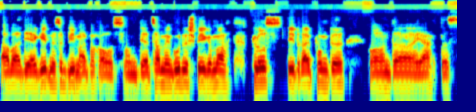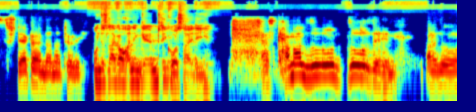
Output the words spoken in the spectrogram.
aber die Ergebnisse blieben einfach aus. Und jetzt haben wir ein gutes Spiel gemacht, plus die drei Punkte. Und äh, ja, das stärkt einen dann natürlich. Und es lag auch an den gelben Trikots, Heidi. Das kann man so, so sehen. Also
